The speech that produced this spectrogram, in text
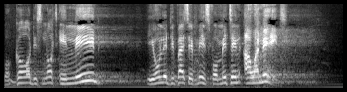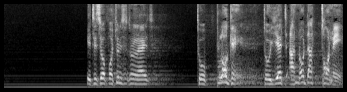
But God is not in need, He only devised a means for meeting our need. It is your opportunity tonight to plug in to yet another turning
